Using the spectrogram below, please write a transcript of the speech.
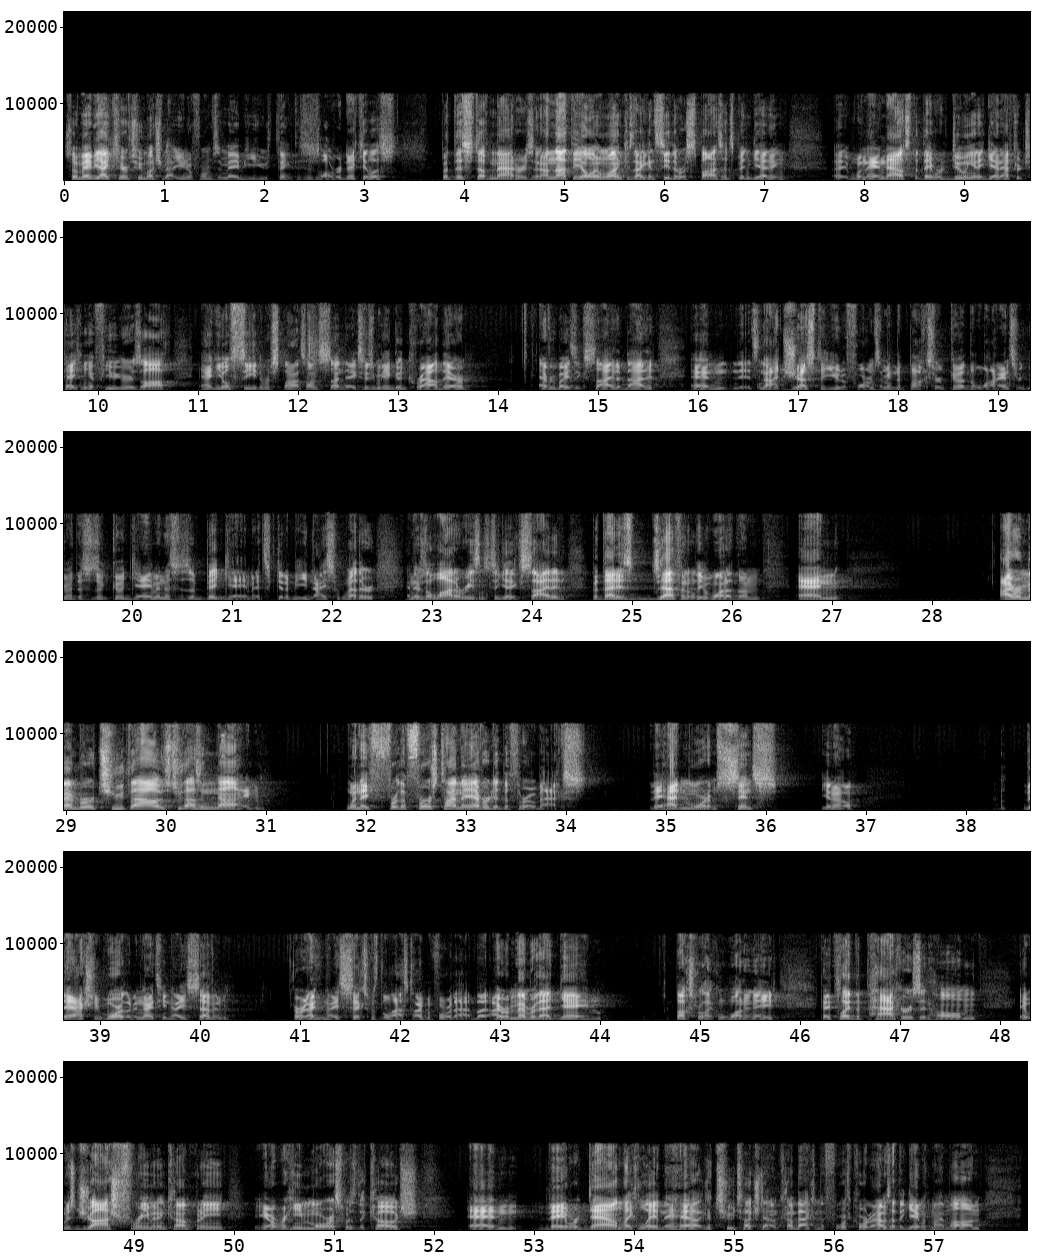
So maybe I care too much about uniforms and maybe you think this is all ridiculous, but this stuff matters. And I'm not the only one because I can see the response it's been getting uh, when they announced that they were doing it again after taking a few years off, and you'll see the response on Sunday because there's going to be a good crowd there. Everybody's excited about it, and it's not just the uniforms. I mean, the Bucs are good, the Lions are good. This is a good game, and this is a big game, and it's going to be nice weather. And there's a lot of reasons to get excited, but that is definitely one of them. And I remember 2000, 2009 when they for the first time they ever did the throwbacks. They hadn't worn them since you know they actually wore them in 1997 or 1996 was the last time before that. But I remember that game Bucs were like one and eight. They played the Packers at home. It was Josh Freeman and company. You know, Raheem Morris was the coach, and they were down like late, and they had like a two touchdown comeback in the fourth quarter. I was at the game with my mom,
